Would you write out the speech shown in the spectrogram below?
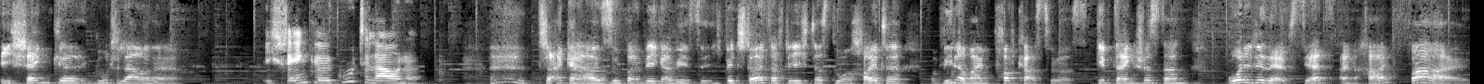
Ich schenke gute Laune. Ich schenke gute Laune. Chaka, super mega mäßig. Ich bin stolz auf dich, dass du auch heute wieder meinen Podcast hörst. Gib deinen Geschwistern oder dir selbst jetzt ein High Five.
